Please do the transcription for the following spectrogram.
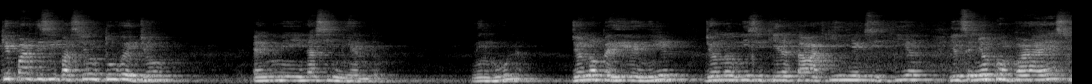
qué participación tuve yo en mi nacimiento? Ninguna. Yo no pedí venir, yo no, ni siquiera estaba aquí ni existía. Y el Señor compara eso.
